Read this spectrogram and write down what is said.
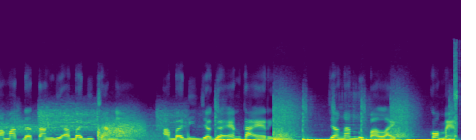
Selamat datang di Abadi Channel. Abadi jaga NKRI. Jangan lupa like, komen,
